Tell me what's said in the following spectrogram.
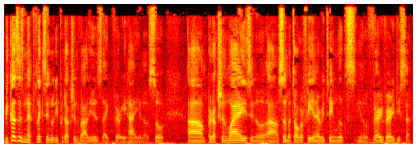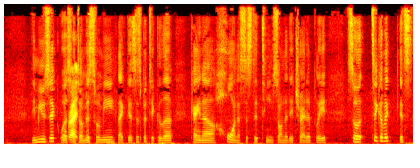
because it's Netflix, you know, the production value is like very high, you know. So, um, production wise, you know, uh, cinematography and everything looks, you know, very very decent. The music was Right. hit or miss for me. Like this this particular kind of horn assisted theme song that they try to play. So think of it, it's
